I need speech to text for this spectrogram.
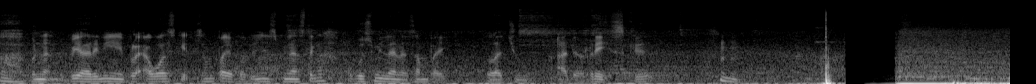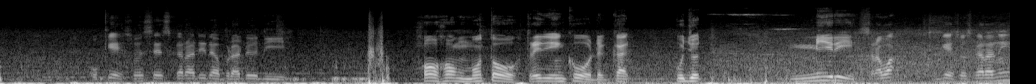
Ah, penat tapi hari ni flight awal sikit sampai patutnya 9.30 pukul 9 dah sampai laju ada race ke Hmm. Okey so saya sekarang ni dah berada di Ho Hong Motor Trading Co dekat Pujut Miri Sarawak. Okey so sekarang ni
